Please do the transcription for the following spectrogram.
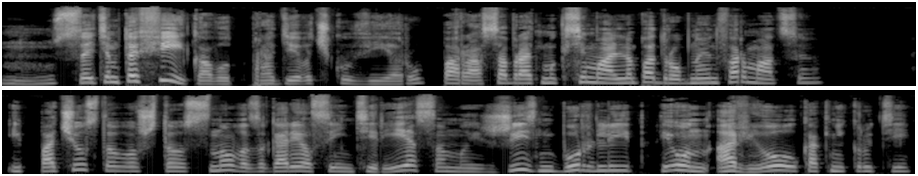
Ну, с этим-то фиг, а вот про девочку Веру пора собрать максимально подробную информацию. И, почувствовав, что снова загорелся интересом, и жизнь бурлит, и он орел, как ни крути,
